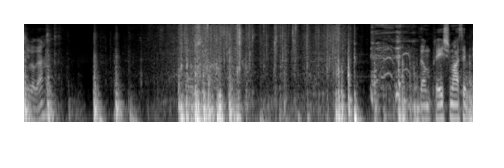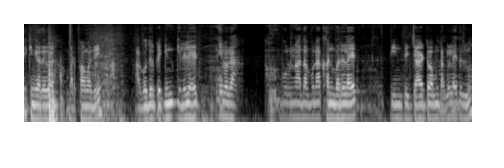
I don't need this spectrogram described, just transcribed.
हे बघा मुशी मास. एकदम फ्रेश मासे पॅकिंग करतात बघा बर्फामध्ये. अगोदर पॅकिंग केलेले आहेत. हे बघा पूर्ण आता पुन्हा खण भरलेले आहेत. तीन ते चार टप आपण टाकलेले आहेत अजून.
